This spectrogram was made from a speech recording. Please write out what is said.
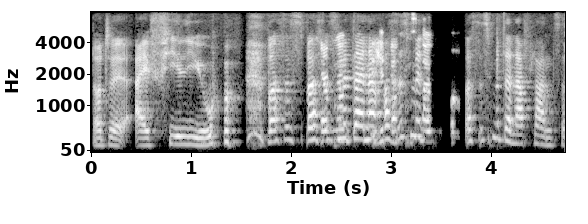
Lotte, I feel you. Was ist, was ist mit deiner, was ist mit, was ist mit deiner Pflanze?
